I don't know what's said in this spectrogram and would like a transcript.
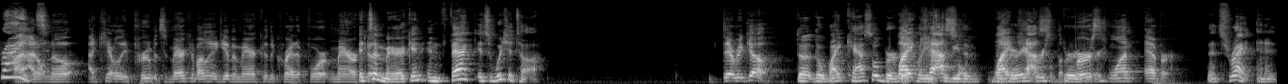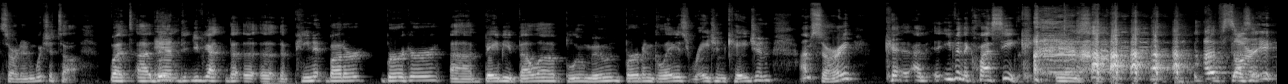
Right. I, I don't know. I can't really prove it's American, but I'm going to give America the credit for it. America. It's American. In fact, it's Wichita. There we go. The the White Castle burger White claims Castle. to be the, the White very Castle, first the burger. first one ever. That's right, and it started in Wichita. But uh, then you've got the, the the peanut butter burger, uh, Baby Bella, Blue Moon, Bourbon Glaze, Raging Cajun. I'm sorry, ca- even the classique is. I'm sorry.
